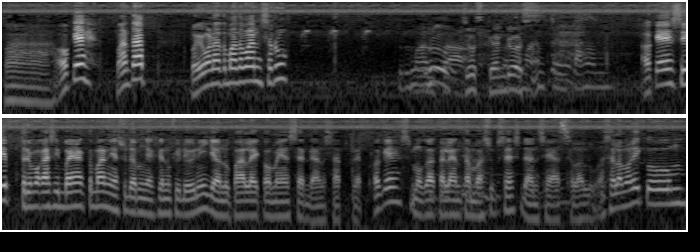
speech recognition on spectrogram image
Wah, oke, mantap. Bagaimana teman-teman? Seru? Mantap. Jos gandos. Oke sip, terima kasih banyak teman yang sudah menyaksikan video ini. Jangan lupa like, comment, share, dan subscribe. Oke, semoga kalian tambah sukses dan sehat selalu. Assalamualaikum.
